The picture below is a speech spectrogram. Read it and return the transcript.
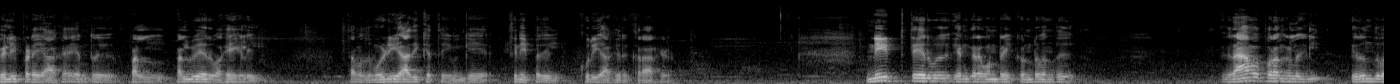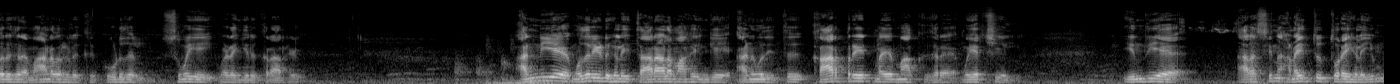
வெளிப்படையாக என்று பல் பல்வேறு வகைகளில் தமது மொழி ஆதிக்கத்தையும் இங்கே திணிப்பதில் குறியாக இருக்கிறார்கள். நீட் தேர்வு என்கிற ஒன்றை கொண்டு வந்து கிராமப்புறங்களில் இருந்து வருகிற மாணவர்களுக்கு கூடுதல் சுமையை வழங்கியிருக்கிறார்கள். அந்நிய முதலீடுகளை தாராளமாக இங்கே அனுமதித்து கார்ப்பரேட் மயமாக்குகிற முயற்சியில் இந்திய அரசின் அனைத்து துறைகளையும்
